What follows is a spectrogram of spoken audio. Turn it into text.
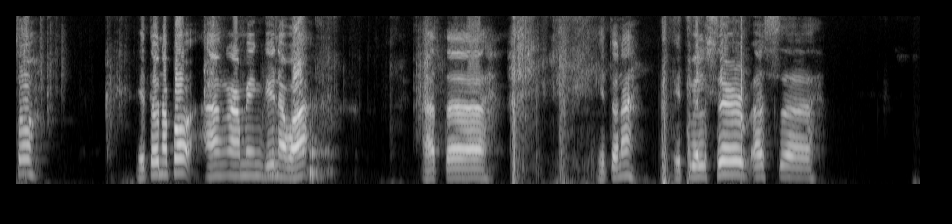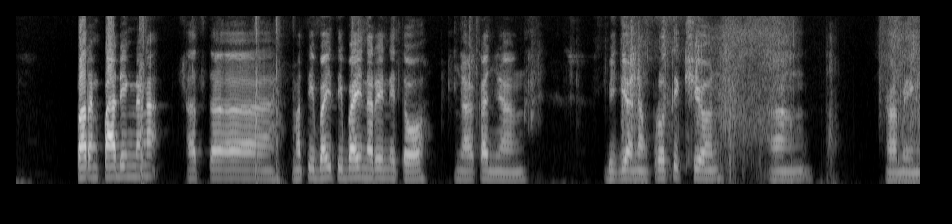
So, ito na po ang aming ginawa. At ah, ito na. It will serve as ah, parang padding na nga. At ah, matibay-tibay na rin ito na kanyang bigyan ng protection ang aming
